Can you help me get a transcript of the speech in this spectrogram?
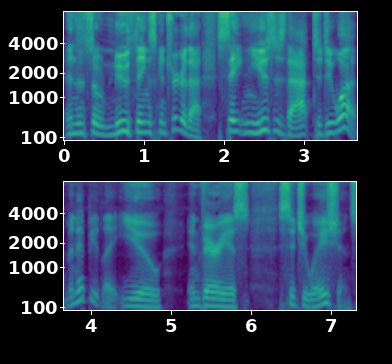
And then so new things can trigger that. Satan uses that to do what? Manipulate you in various situations.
